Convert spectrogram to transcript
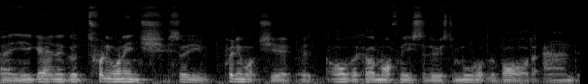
uh, you're getting a good 21 inch. So you pretty much you, all the Kelermorph needs to do is to move up the board, and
